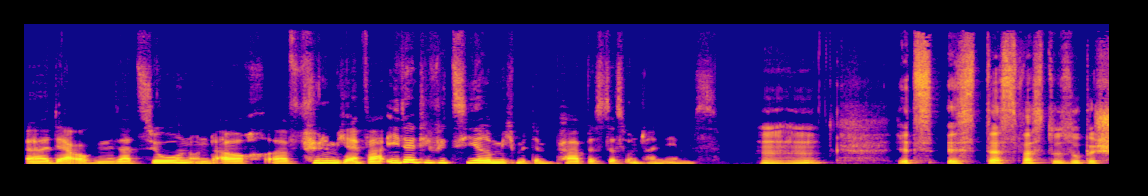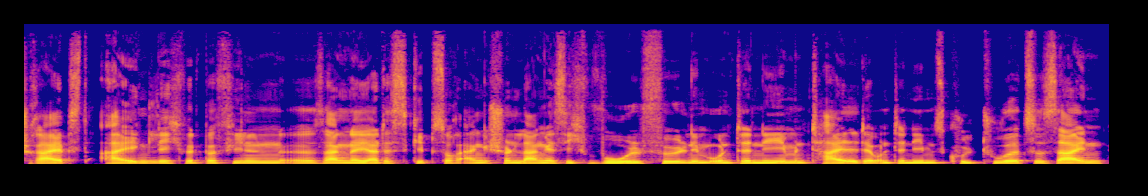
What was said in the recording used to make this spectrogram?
äh, der Organisation und auch fühle mich einfach, identifiziere mich mit dem Purpose des Unternehmens. Mhm. Jetzt ist das, was du so beschreibst, eigentlich wird bei vielen äh, sagen, na ja, das gibt's doch eigentlich schon lange, sich wohlfühlen im Unternehmen, Teil der Unternehmenskultur zu sein.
